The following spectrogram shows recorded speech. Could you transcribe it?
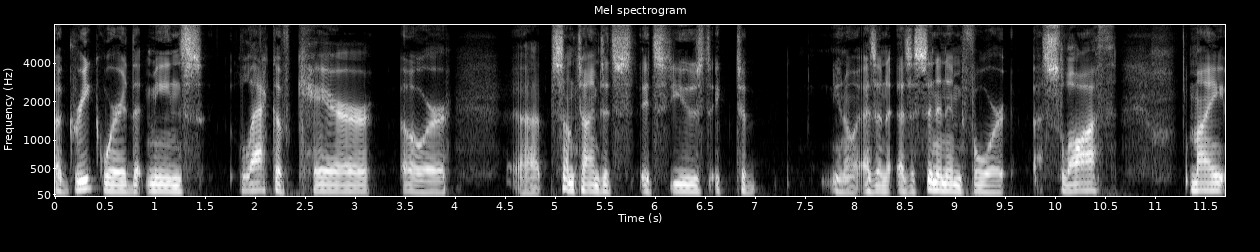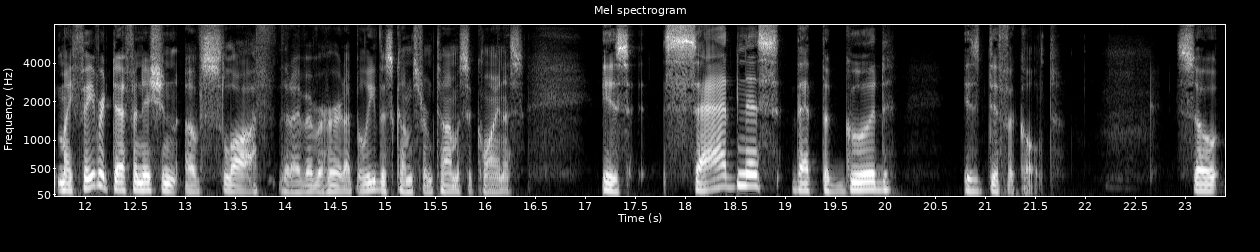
a Greek word that means lack of care, or uh, sometimes it's it's used to you know as an as a synonym for sloth. My my favorite definition of sloth that I've ever heard, I believe this comes from Thomas Aquinas, is sadness that the good is difficult. So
